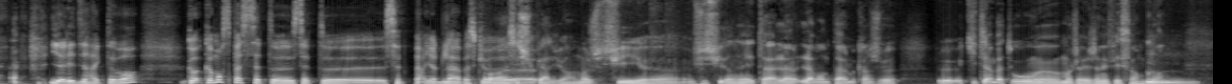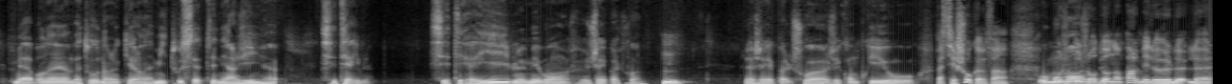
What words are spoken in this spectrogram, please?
y aller directement. Co- comment se passe cette euh, cette euh, cette période-là? Parce que Oh, c'est super dur. Moi, je suis, euh, je suis dans un état la- lamentable quand je euh, quitter un bateau. euh, moi, j'avais jamais fait ça encore. Hmm. Mais abandonner un bateau dans lequel on a mis toute cette énergie, euh, c'est terrible. C'est terrible, mais bon, j'avais pas le choix. Hmm. Là, j'avais pas le choix. J'ai compris au, Bah, c'est chaud comme enfin au moment. aujourd'hui on en parle mais le, le, le,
